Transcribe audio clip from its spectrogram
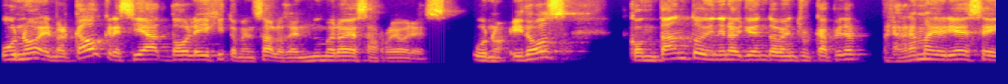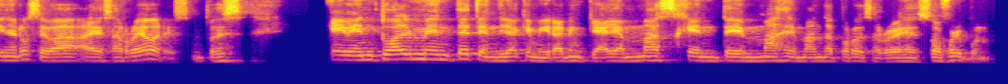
uno, el mercado crecía doble dígito mensual, o sea, el número de desarrolladores, uno. Y dos, con tanto dinero yendo a Venture Capital, pues la gran mayoría de ese dinero se va a desarrolladores. Entonces, eventualmente tendría que mirar en que haya más gente, más demanda por desarrolladores de software. Bueno,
